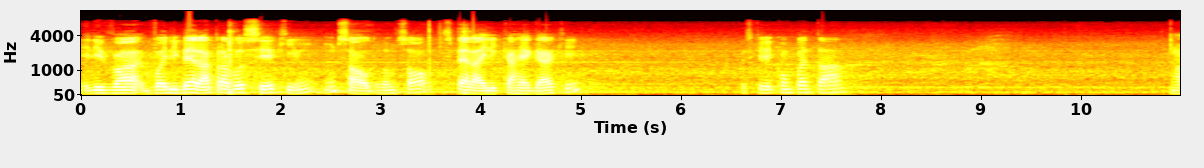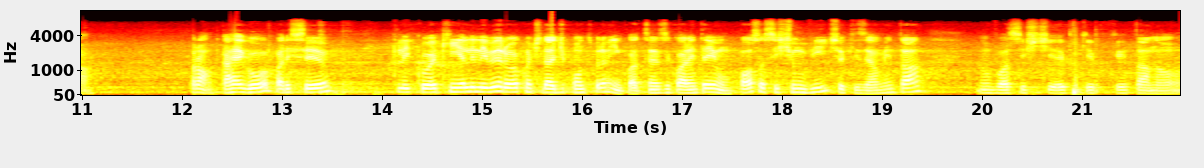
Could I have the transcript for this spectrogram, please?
ele vai, vai liberar para você aqui um, um saldo. Vamos só esperar ele carregar aqui. Depois que ele completar. Ó. Pronto, carregou, apareceu. Clicou aqui e ele liberou a quantidade de pontos para mim, 441. Posso assistir um vídeo se eu quiser aumentar. Não vou assistir aí porque, porque tá no.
